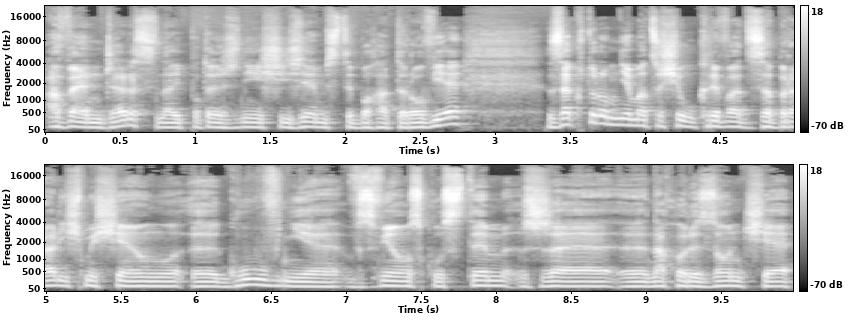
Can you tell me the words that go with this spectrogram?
Avengers, najpotężniejsi ziemscy bohaterowie za którą nie ma co się ukrywać, zabraliśmy się głównie w związku z tym, że na horyzoncie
